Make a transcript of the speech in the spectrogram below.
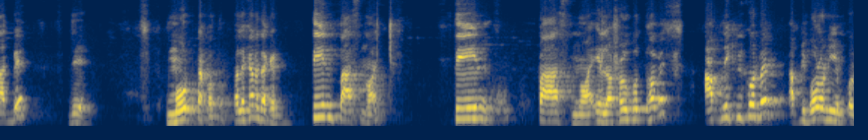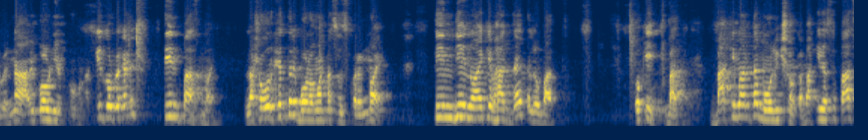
লাগবে যে মোটটা কত। তাহলে এখানে দেখেন, তিন পাঁচ নয়, তিন পাঁচ নয়, এর লসাগু করতে হবে। আপনি কি করবেন? আপনি বড় নিয়ম করবেন। না, আমি বড় নিয়ম করব না। কি করবে এখানে? তিন পাঁচ নয়। লসাগুর ক্ষেত্রে বড় মানটা চুজ করেন, নয়। তিন দিয়ে নয়কে ভাগ দেয়, তাহলে বাদ। ওকে বাদ। বাকি মানটা মৌলিক সংখ্যা। বাকি হচ্ছে পাঁচ,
